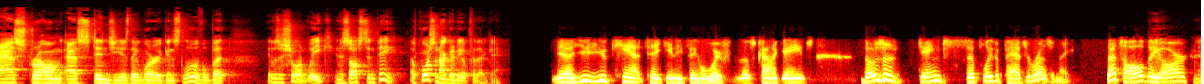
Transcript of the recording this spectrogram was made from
as strong, as stingy as they were against Louisville, but it was a short week, and it's Austin Peay. Of course, they're not going to be up for that game. Yeah, you you can't take anything away from those kind of games. Those are games simply to pad your resume. That's all they Yeah, are. yeah.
